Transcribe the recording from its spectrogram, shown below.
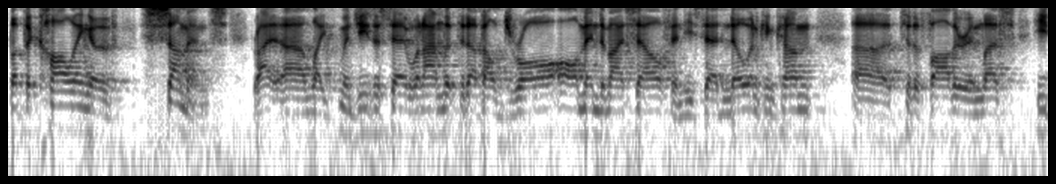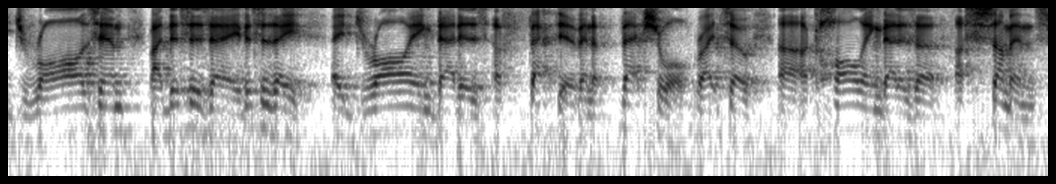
but the calling of summons, right? Uh, like when Jesus said, When I'm lifted up, I'll draw all men to myself. And He said, No one can come uh, to the Father unless He draws him. Right? This is a this is a a drawing that is effective and effectual. Right? So uh, a calling that is a, a summons.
